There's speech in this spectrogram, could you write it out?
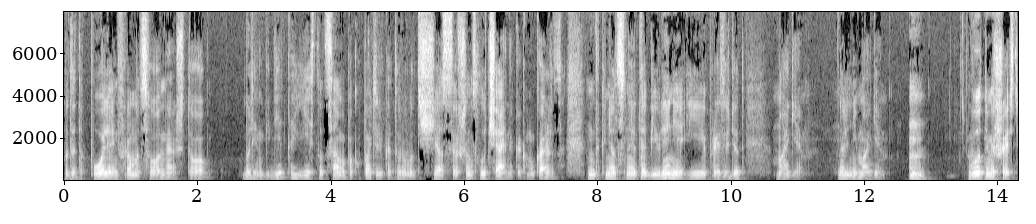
вот это поле информационное, что, блин, где-то есть тот самый покупатель, который вот сейчас совершенно случайно, как ему кажется, наткнется на это объявление и произойдет магия. Ну или не магия. Вот номер шесть.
